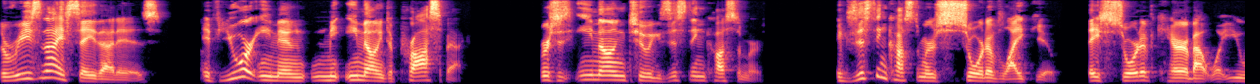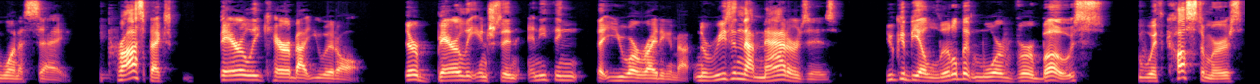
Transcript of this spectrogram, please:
The reason I say that is if you are emailing, emailing to prospect versus emailing to existing customers, existing customers sort of like you. They sort of care about what you want to say. Prospects barely care about you at all. They're barely interested in anything that you are writing about. And the reason that matters is you could be a little bit more verbose with customers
